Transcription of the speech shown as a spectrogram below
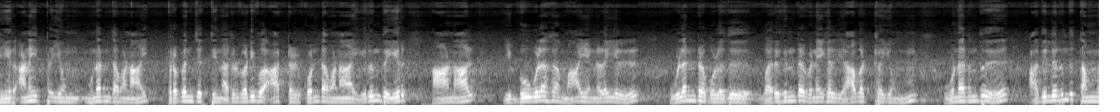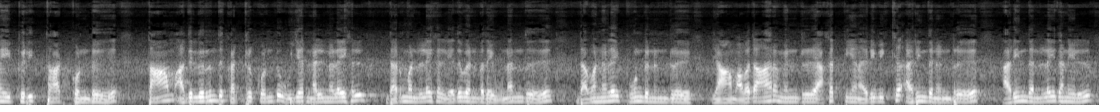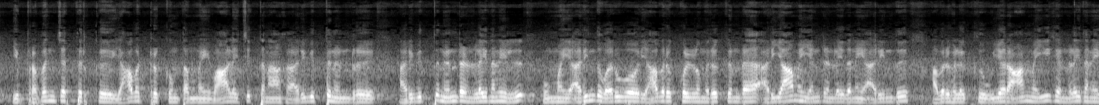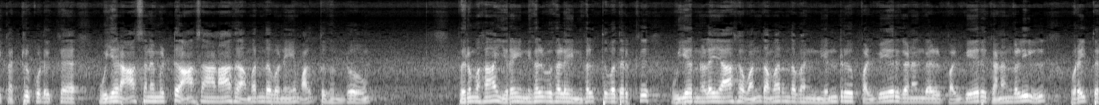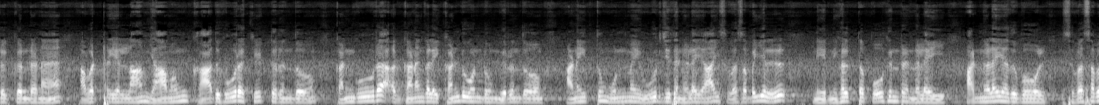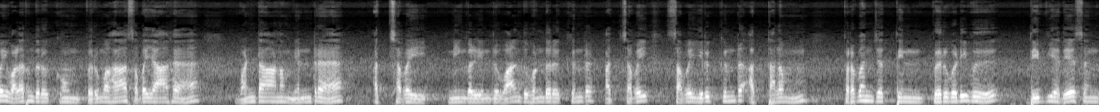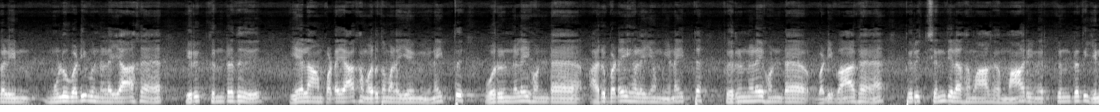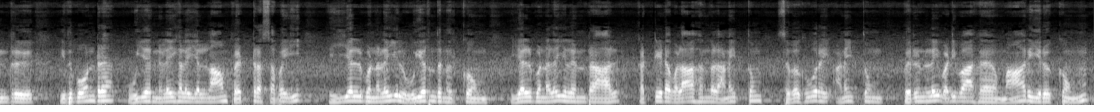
நீர் அனைத்தையும் உணர்ந்தவனாய் பிரபஞ்சத்தின் அருள்வடிவு ஆற்றல் கொண்டவனாய் இருந்து இர். ஆனால் இப்பூவுலக மாய நிலையில் உழன்ற பொழுது வருகின்ற வினைகள் யாவற்றையும் உணர்ந்து அதிலிருந்து தம்மை பிரித்தாட்கொண்டு தாம் அதிலிருந்து கற்றுக்கொண்டு உயர் நல்நிலைகள் தர்ம நிலைகள் எதுவென்பதை உணர்ந்து தவநிலை பூண்டு நின்று யாம் அவதாரம் என்று அகத்தியன் அறிவிக்க அறிந்து நின்று அறிந்த நிலைதனில் இப்பிரபஞ்சத்திற்கு யாவற்றுக்கும் தம்மை வாழை சித்தனாக அறிவித்து நின்று அறிவித்து நின்ற நிலைதனில் உம்மை அறிந்து வருவோர் யாவருக்குள்ளும் இருக்கின்ற அறியாமை என்ற நிலைதனை அறிந்து அவர்களுக்கு உயர் ஆன்மீக நிலைதனை கற்றுக் கொடுக்க உயர் ஆசனமிட்டு ஆசானாக அமர்ந்தவனே வாழ்த்துகின்றோம். பெருமகா இறை நிகழ்வுகளை நிகழ்த்துவதற்கு உயர்நிலையாக வந்தமர்ந்தவன் என்று பல்வேறு கணங்கள் பல்வேறு கணங்களில் உரைத்திருக்கின்றன. அவற்றையெல்லாம் யாமும் காதுகூற கேட்டிருந்தோம். கண்கூற அக்கணங்களை கண்டு கொண்டும் இருந்தோம். அனைத்தும் உண்மை ஊர்ஜித நிலையாய் சிவசபையில் நீர் நிகழ்த்தப் போகின்ற நிலை. அந்நிலை அதுபோல் சிவசபை வளர்ந்திருக்கும் பெருமகா சபையாக வண்டானம் என்ற அச்சபை நீங்கள் இன்று வாழ்ந்து கொண்டிருக்கின்ற அச்சபை சபை இருக்கின்ற அத்தலம் பிரபஞ்சத்தின் பெருவடிவு திவ்ய தேசங்களின் முழுவடிவு நிலையாக இருக்கின்றது. ஏழாம் படையாக மருதமலையையும் இணைத்து ஒரு நிலை கொண்ட அறுபடைகளையும் இணைத்த பெருநிலை கொண்ட வடிவாக திருச்செந்திலகமாக மாறி நிற்கின்றது இன்று. இதுபோன்ற உயர் நிலைகளையெல்லாம் பெற்ற சபை இயல்பு நிலையில் உயர்ந்து நிற்கும். இயல்பு நிலையில் என்றால் கட்டிட வளாகங்கள் அனைத்தும் சிவகூரை அனைத்தும் பெருநிலை வடிவாக மாறியிருக்கும்.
